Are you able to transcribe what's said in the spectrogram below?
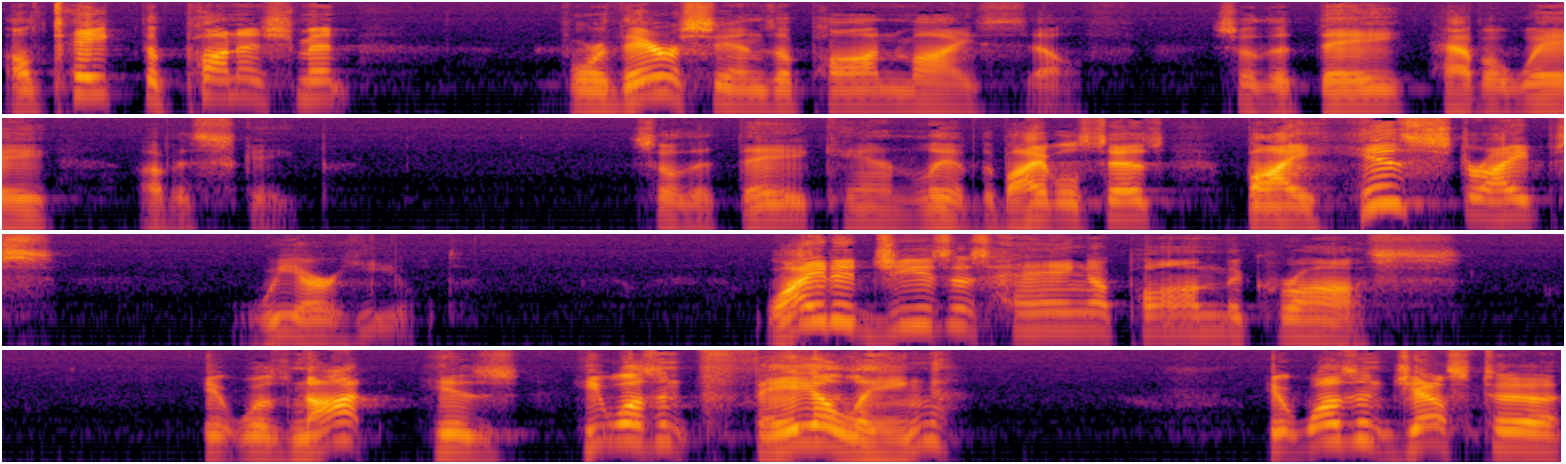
I'll take the punishment for their sins upon myself so that they have a way of escape, so that they can live. The Bible says, by his stripes we are healed. Why did Jesus hang upon the cross? It was not his, he wasn't failing. It wasn't just to,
